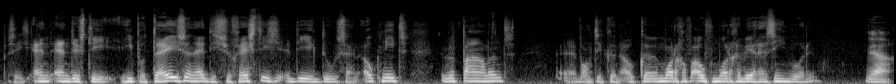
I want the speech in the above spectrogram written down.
Precies. En, en dus die hypothesen, hè, die suggesties die ik doe, zijn ook niet bepalend. Eh, want die kunnen ook eh, morgen of overmorgen weer herzien worden. Ja,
